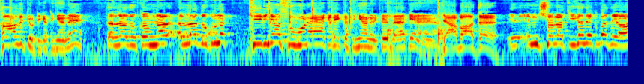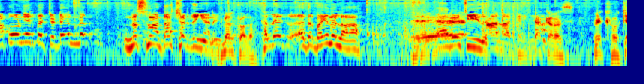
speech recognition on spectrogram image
ਸਾਲ ਦੀ ਛੋਟੀ ਕਟੀਆਂ ਨੇ ਤੇ ਅੱਲਾ ਦੇ ਹੁਕਮ ਨਾਲ ਅੱਲਾ ਦੇ ਹੁਕਮ ਨਾਲ ਖੀਰੀਆਂ ਸੂਣ ਐ ਕਰੇ ਕਟੀਆਂ ਨੇ ਕਿ ਲੈ ਕੇ ਆਏ ਆ। ਕੀ ਬਾਤ ਹੈ ਇਨਸ਼ਾਅੱਲਾ ਚੀਜ਼ਾਂ ਦੇ ਇੱਕ ਆਪ ਹੋਣਗੇ ਇੱਕ ਪਾਸੇ ਚੱਡੇ ਨਸਲਾਂ ਦਸ ਛੱਡਦੀਆਂ ਨੇ। ਬਿਲਕੁਲ। ਥੱਲੇ ਅਦਰ ਬਈ ਨੇ ਲਾ। ਐਵੇਂ ਚੀਜ਼। ਆ ਲੱਗ ਗਈ। ਚੈੱਕ ਕਰੋ ਵੇਖੋ ਕੀ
